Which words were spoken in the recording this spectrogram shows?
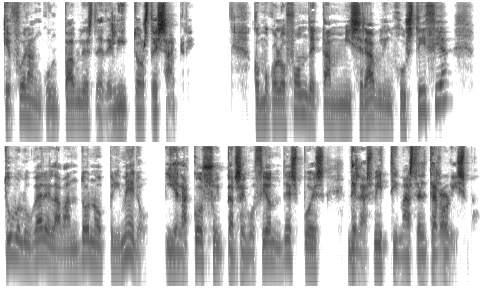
que fueran culpables de delitos de sangre. Como colofón de tan miserable injusticia, tuvo lugar el abandono primero y el acoso y persecución después de las víctimas del terrorismo.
